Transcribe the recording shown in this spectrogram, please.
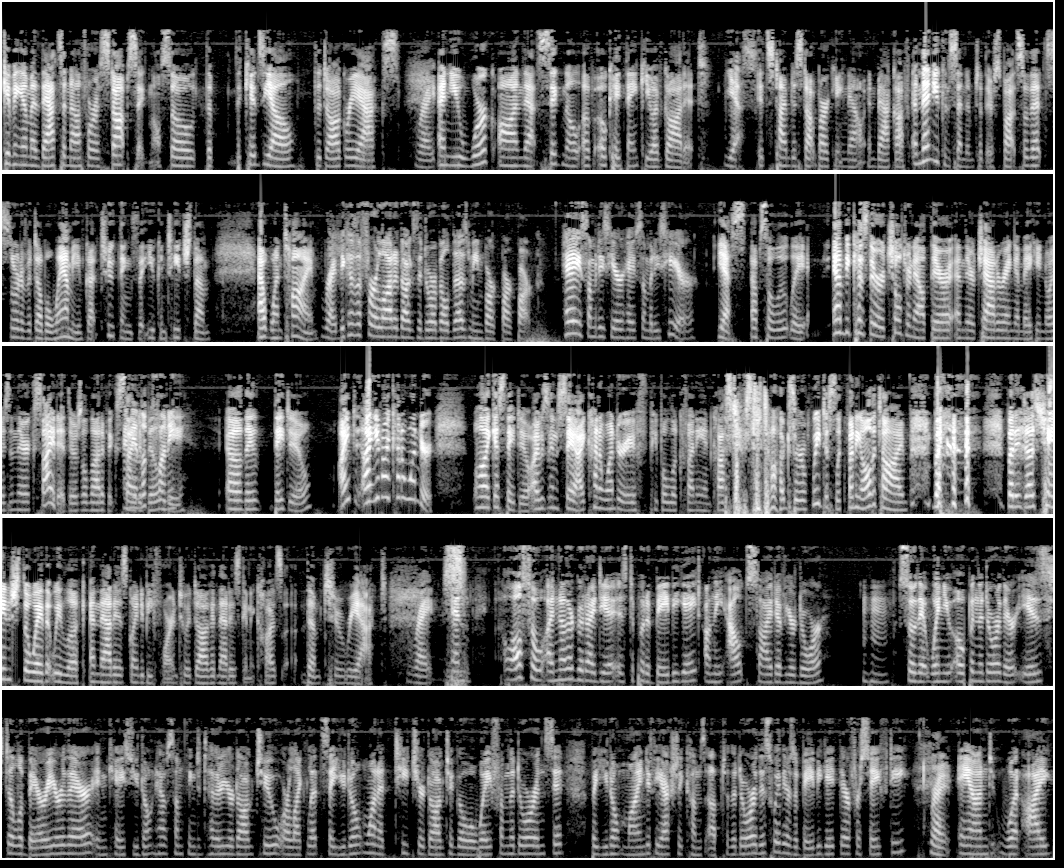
giving them a that's enough or a stop signal. So the, the kids yell, the dog reacts, Right. and you work on that signal of, okay, thank you, I've got it yes. it's time to stop barking now and back off. And then you can send them to their spot. So that's sort of a double whammy. You've got two things that you can teach them at one time. Right, because for a lot of dogs, the doorbell does mean bark, bark, bark. Hey, somebody's here. Hey, somebody's here. Yes, absolutely. And because there are children out there and they're chattering and making noise and they're excited, there's a lot of excitability. Oh, they they do. I, I you know I kind of wonder. Well, I guess they do. I was going to say I kind of wonder if people look funny in costumes to dogs, or if we just look funny all the time. But but it does change the way that we look, and that is going to be foreign to a dog, and that is going to cause them to react. Right. And also, another good idea is to put a baby gate on the outside of your door. Hmm so that when you open the door, there is still a barrier there in case you don't have something to tether your dog to, or like let's say you don't want to teach your dog to go away from the door and sit, but you don't mind if he actually comes up to the door. This way, there's a baby gate there for safety. Right. And what I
